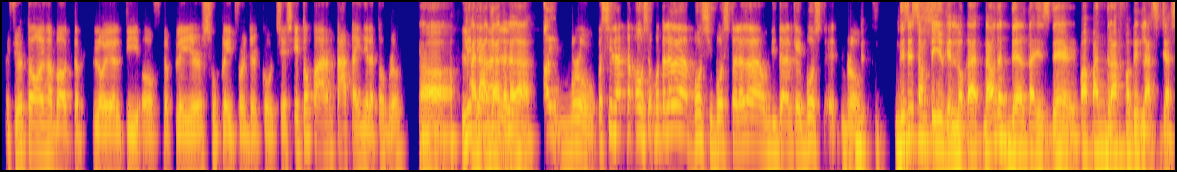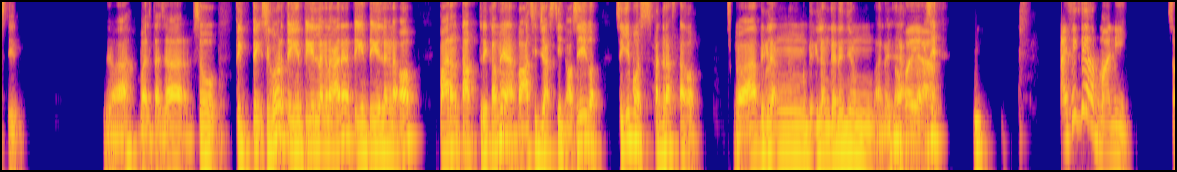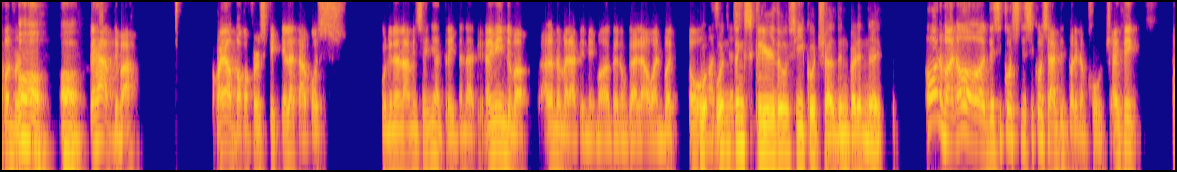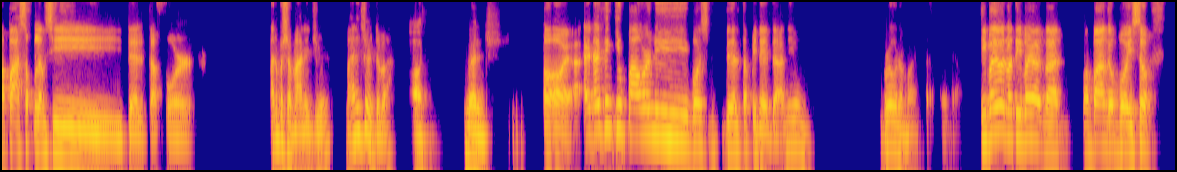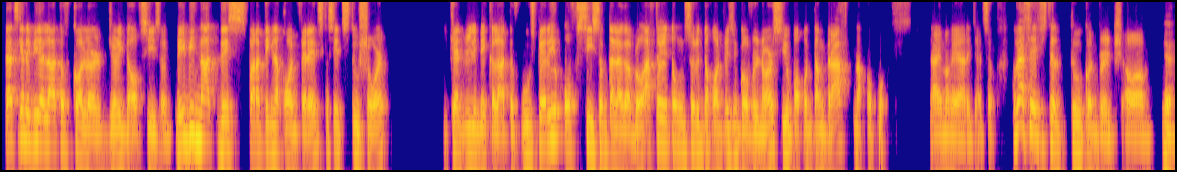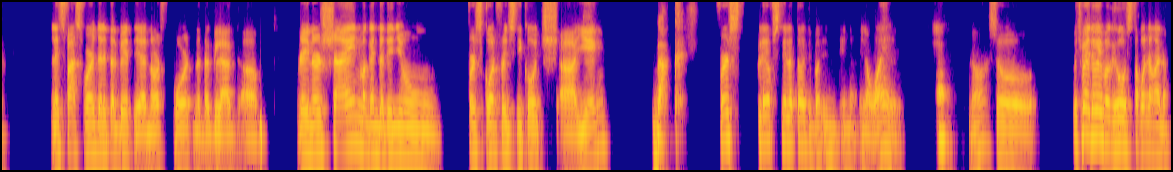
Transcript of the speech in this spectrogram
if you're talking about the loyalty of the players who played for their coaches, ito parang tatay nila to, bro. Oo, Literal. alaga talaga. Ay, bro. Kasi lahat na kausap mo talaga, boss, si boss talaga. Hindi dahil kay boss, eh, bro. This is something you can look at. Now that Delta is there, papadraft pa bigla si Justin. Di ba? Baltazar. So, ting, ting, siguro tingin-tingin lang ng ano, tingin-tingin lang na, oh, parang top 3 kami ah. Baka si Justin, oh, sige ko. Sige boss, padraft ako. Di ba? Biglang, biglang ganun yung ano niya. Okay, ah. Kasi, I think they have money sa oo, conversion. oh, oh, They have, di ba? Kaya baka first pick nila tapos kunin na namin sa inyo yan, trade na natin. I mean, di ba? Alam naman natin may mga ganong galawan. But, oo W- nga, one thing's clear though, si Coach Sheldon pa rin, right? Oo naman, oo. Oh, si coach, si coach Alvin pa rin ang coach. I think, papasok lang si Delta for, ano ba siya, manager? Manager, di ba? Manage. Oo. And I think yung power ni Boss Delta Pineda, ano yun? Bro naman. Tiba yun, matiba yun, man. Pampanga boys. So, that's gonna be a lot of color during the off-season. Maybe not this parating na conference kasi it's too short. You can't really make a lot of moves. Pero yung off-season talaga, bro. After itong sunod na conference yung governors, yung papuntang draft, nako po. Dahil mangyayari dyan. So, congratulations still to Converge. Um, Yeah. Let's fast forward a little bit. Yeah, Northport, nadaglag. Um, Rainer Shine, maganda din yung first conference ni Coach uh, Yeng. Back. First playoffs nila to, di ba, in, in, in a while. Oh. No? So, which by the way, mag-host ako ng ano,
